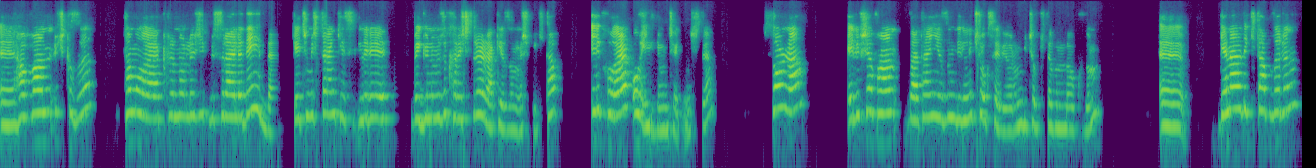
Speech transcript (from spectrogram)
Ee, Havva'nın üç kızı tam olarak kronolojik bir sırayla değil de geçmişten kesitleri ve günümüzü karıştırarak yazılmış bir kitap. İlk olarak o ilgimi çekmişti. Sonra Elif Şafak'ın zaten yazım dilini çok seviyorum. Birçok kitabını da okudum. Ee, genelde kitapların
